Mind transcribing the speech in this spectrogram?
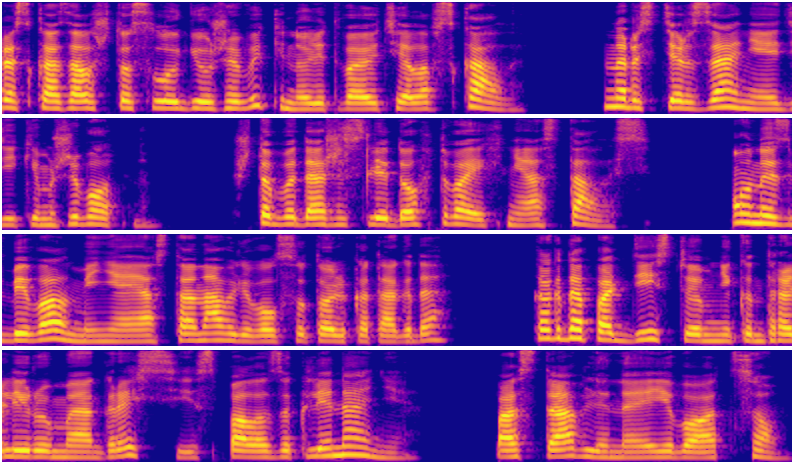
рассказал, что слуги уже выкинули твое тело в скалы, на растерзание диким животным, чтобы даже следов твоих не осталось. Он избивал меня и останавливался только тогда, когда под действием неконтролируемой агрессии спало заклинание, поставленное его отцом.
